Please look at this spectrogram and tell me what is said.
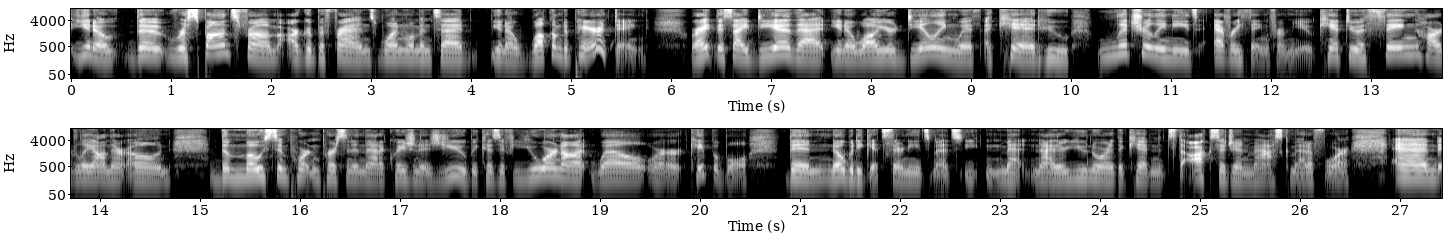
you know, the response from our group of friends, one woman said, you know, welcome to parenting, right? This idea that, you know, while you're dealing with a kid who literally needs everything from you, can't do a thing hardly on their own, the most important person in that equation is you, because if you're not well or capable, then nobody gets their needs met, met, neither you nor the kid. And it's the oxygen mask metaphor. And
